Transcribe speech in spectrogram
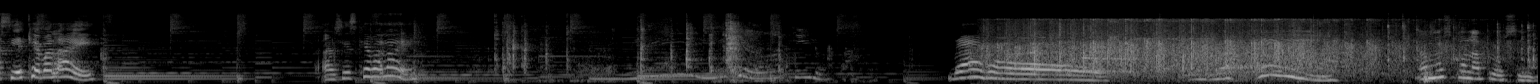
así es que va la E. Así es que va la E. ¡Bravo! Ok. Vamos con la próxima.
